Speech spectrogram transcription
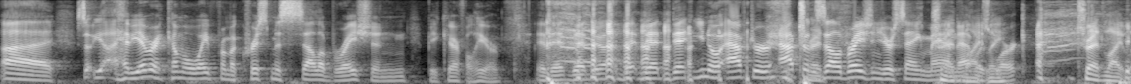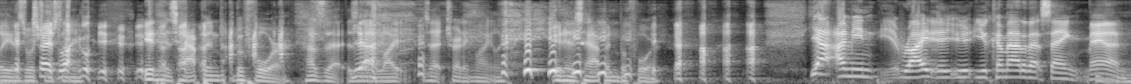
Uh, so, yeah, have you ever come away from a Christmas celebration? Be careful here. That, that, that, that, that, you know, after after the celebration, you're saying, "Man, that lightly. was work." Tread lightly is what Tread you're saying. lightly. It has happened before. How's that? Is that Yeah. light? Is that treading lightly? It has happened before. Yeah, I mean, right? You, you come out of that saying, "Man, Mm-hmm.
